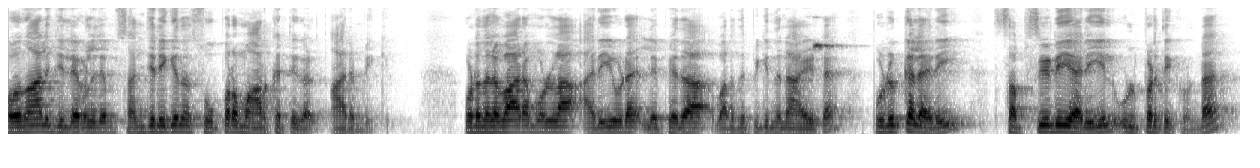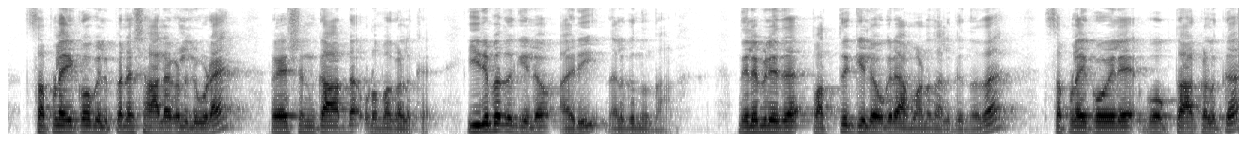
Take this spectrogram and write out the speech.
പതിനാല് ജില്ലകളിലും സഞ്ചരിക്കുന്ന സൂപ്പർ മാർക്കറ്റുകൾ ആരംഭിക്കും. ഗുണനിലവാരമുള്ള അരിയുടെ ലഭ്യത വർദ്ധിപ്പിക്കുന്നതിനായിട്ട് പുഴുക്കലരി സബ്സിഡി അരിയിൽ ഉൾപ്പെടുത്തിക്കൊണ്ട് സപ്ലൈകോ വിൽപ്പനശാലകളിലൂടെ റേഷൻ കാർഡ് ഉടമകൾക്ക് ഇരുപത് കിലോ അരി നൽകുന്നതാണ്. നിലവിൽ ഇത് പത്ത് കിലോഗ്രാമാണ് നൽകുന്നത്. സപ്ലൈകോയിലെ ഉപഭോക്താക്കൾക്ക്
